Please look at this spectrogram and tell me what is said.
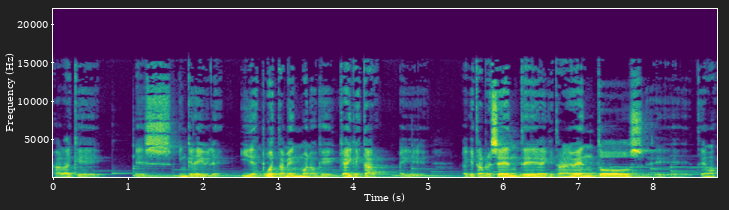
la verdad que es increíble. Y después también, bueno, que, hay que estar. Hay que, hay que, estar presente, hay que estar en eventos. Eh, tenemos,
